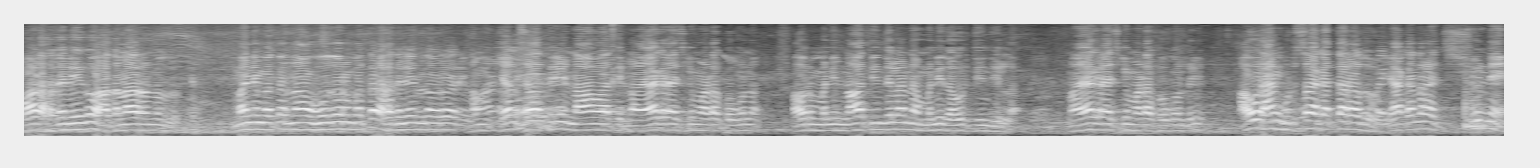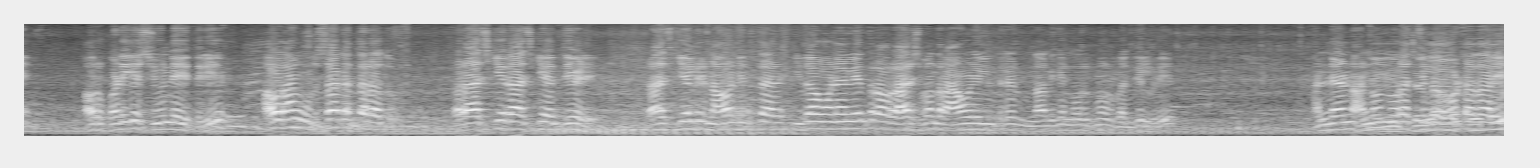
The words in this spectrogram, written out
ವಾರ್ಡ್ ಹದಿನೈದು ಹದಿನಾರು ಅನ್ನೋದು. ಮೊನ್ನೆ ಮತ್ತೆ ನಾವು ಹೋದವ್ರು ಮತ್ತೆ ಹದಿನೈದುನವ್ರ ರೀ. ನಮ್ಮ ಕೆಲಸ ಆತ್ರಿ, ನಾವು ಆತ್ರಿ. ನಾವು ಯಾಕೆ ರಾಜಕೀಯ ಮಾಡಕ್ಕೆ ಹೋಗೋಣ ಅವ್ರ ಮನೆ ನಾವು ತಿಂದಿಲ್ಲ ನಮ್ಮ ಮನೇದು ಅವ್ರು ತಿಂದಿಲ್ಲ. ನಾವು ಯಾಕೆ ರಾಜಕೀಯ ಮಾಡಕ್ಕೆ ಹೋಗೋಣ್ರಿ ಅವ್ರು ಹಂಗೆ ಹುಡ್ಸಾಕತ್ತಾರ ಅದು. ಯಾಕಂದ್ರೆ ಶೂನ್ಯ. ಅವ್ರ ಕೊಡುಗೆ ಶೂನ್ಯ ಐತ್ರಿ. ಅವ್ರು ಹಂಗೆ ಹುಡ್ಸಾಕತ್ತಾರ ಅದು. ರಾಜಕೀಯ ರಾಜಕೀಯ ಅಂತೇಳಿ. ರಾಜಕೀಯ ಅಲ್ರಿ, ನಾವು ನಿಂತ ಇದ ಓಣಿಯಲ್ಲಿ ನಿಂತ್ರ ಅವ್ರು ಆರಿಸಿ ಬಂದ್ರೆ ಆ ಓಣಿಯಲ್ಲಿ ನನಗೆ ನೂರಕ್ಕೆ ನೂರು ಬಂದಿಲ್ಲ ರೀ ಹನ್ನೆರಡು ಹನ್ನೊಂದು ನೂರ ಚಿಲ್ಲರ್ ಓಟ್ ಅದ ರೀ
